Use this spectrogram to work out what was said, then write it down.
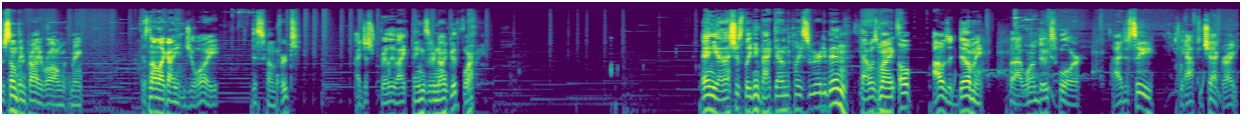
There's something probably wrong with me. It's not like I enjoy discomfort. I just really like things that are not good for me. And yeah, that's just leading back down to places we've already been. That was my... Oh, I was a dummy. But I wanted to explore. I had to see. You have to check, right?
